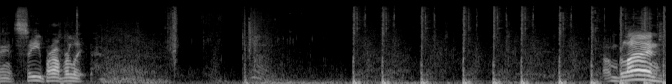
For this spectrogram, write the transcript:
Can't see properly. I'm blind.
